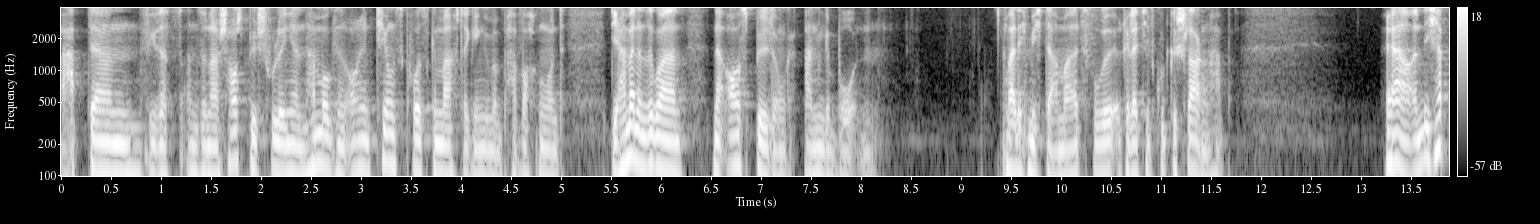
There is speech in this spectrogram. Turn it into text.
habe dann, wie gesagt, an so einer Schauspielschule hier in Hamburg so einen Orientierungskurs gemacht, der ging über ein paar Wochen und die haben mir dann sogar eine Ausbildung angeboten, weil ich mich damals wohl relativ gut geschlagen habe. Ja, und ich habe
